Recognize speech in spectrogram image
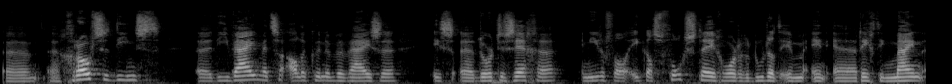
uh, uh, grootste dienst die wij met z'n allen kunnen bewijzen, is door te zeggen, in ieder geval ik als volksvertegenwoordiger doe dat in, in richting mijn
